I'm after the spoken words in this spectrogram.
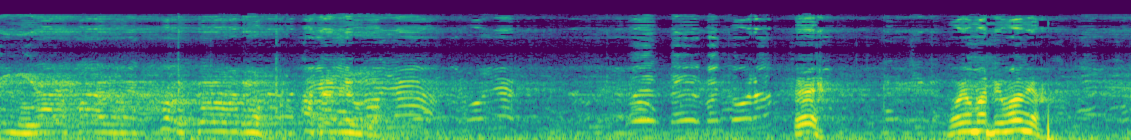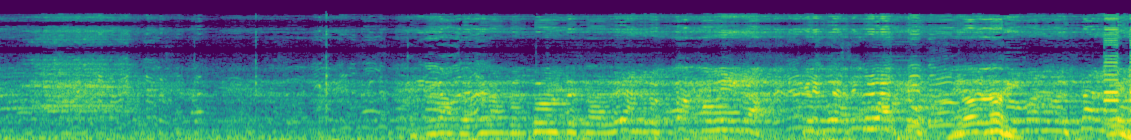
el lugar para el mejor cronómetro hasta el minuto. ¿Estás en el banco ahora? Sí. Voy a matrimonio. Esperando, esperando entonces a Leandro que fue cuarto no.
